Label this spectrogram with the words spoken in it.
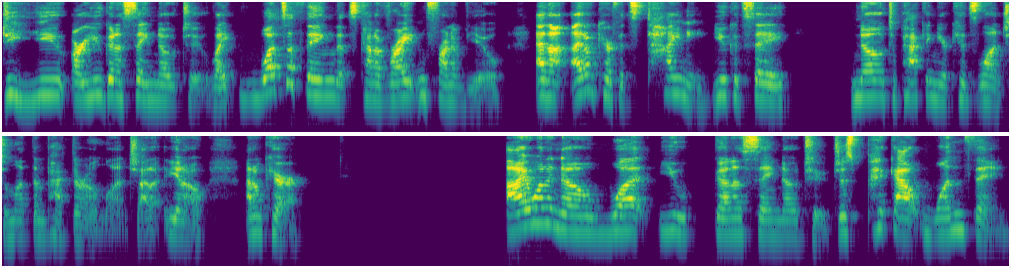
do you are you going to say no to? Like, what's a thing that's kind of right in front of you? And I, I don't care if it's tiny. You could say no to packing your kids' lunch and let them pack their own lunch. I don't, you know, I don't care. I want to know what you gonna say no to. Just pick out one thing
